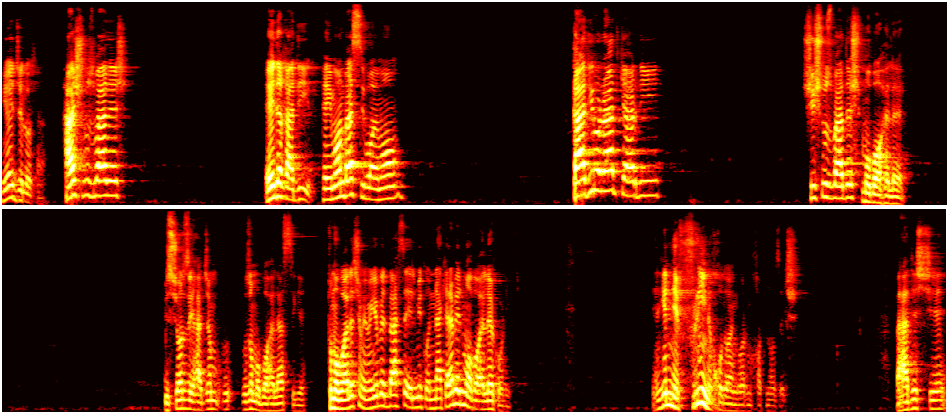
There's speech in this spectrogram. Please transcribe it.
میای جلوتر. هشت روز بعدش عید قدیر. پیمان بستی با امام. قدیر رو رد کردید. شیش روز بعدش مباهله. 24 ذی‌حجه روز مباهله است دیگه. تو مباهله چه میگه؟ به بحث علمی کن. نکنه برید مباهله کنید. یعنی یه نفرین خدا انگار می‌خواد نازل شه. بعدش چیه؟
